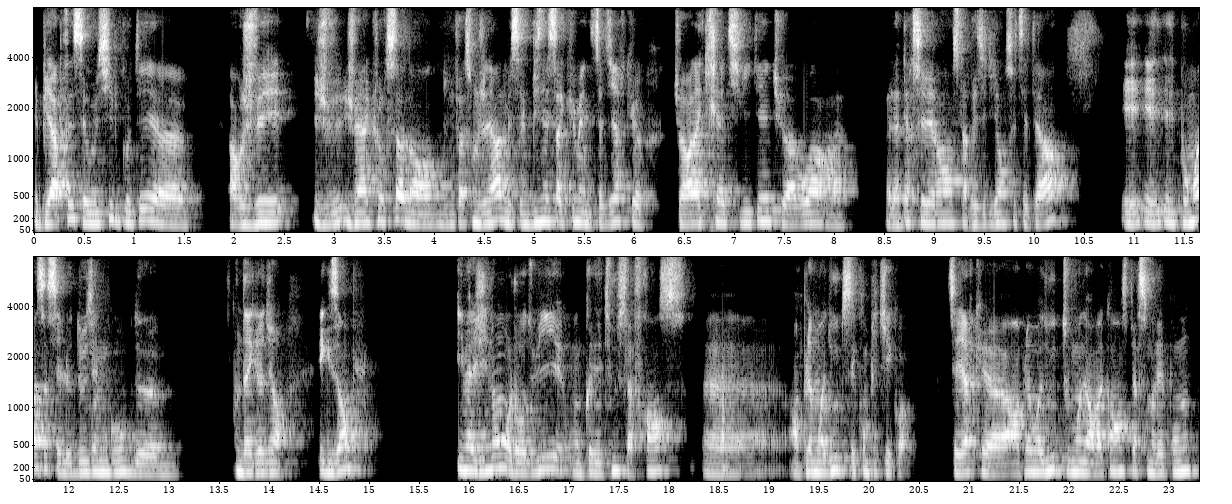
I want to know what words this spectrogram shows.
et puis après c'est aussi le côté alors, je vais, inclure ça d'une façon générale, mais c'est le business acumen, c'est-à-dire que tu vas avoir la créativité, tu vas avoir euh, la persévérance, la résilience, etc. Et, et, et pour moi, ça, c'est le deuxième groupe d'ingrédients. Exemple, imaginons aujourd'hui, on connaît tous la France, en plein mois d'août, c'est compliqué. quoi. C'est-à-dire qu'en plein mois d'août, tout le monde est en vacances, personne ne répond,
